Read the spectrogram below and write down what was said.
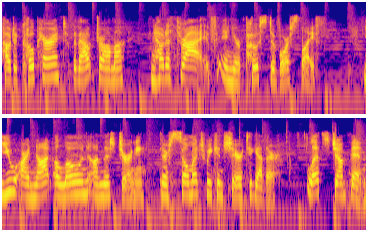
how to co parent without drama, and how to thrive in your post divorce life. You are not alone on this journey. There's so much we can share together. Let's jump in.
